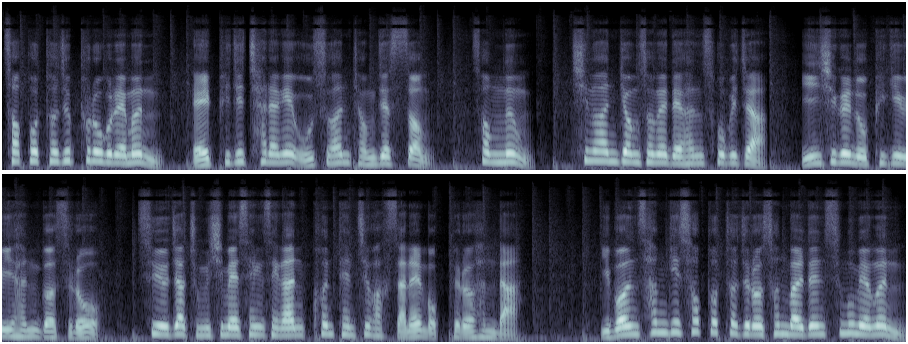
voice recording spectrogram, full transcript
서포터즈 프로그램은 LPG 차량의 우수한 경제성, 성능, 친환경성에 대한 소비자 인식을 높이기 위한 것으로 수요자 중심의 생생한 콘텐츠 확산을 목표로 한다. 이번 3기 서포터즈로 선발된 20명은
